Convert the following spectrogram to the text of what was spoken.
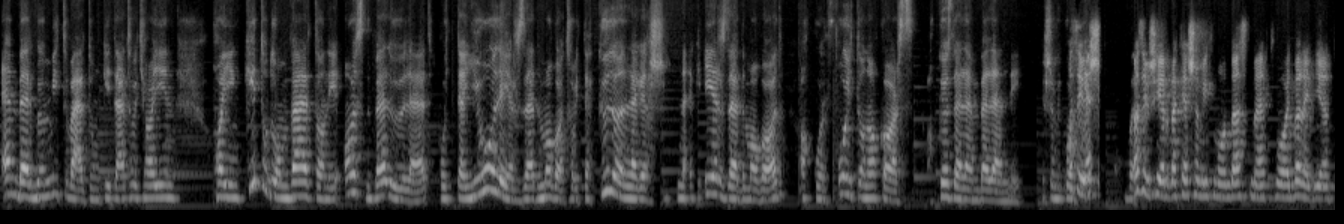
emberből mit váltunk ki. Tehát, hogyha én, ha én ki tudom váltani azt belőled, hogy te jól érzed magad, hogy te különlegesnek érzed magad, akkor folyton akarsz a közelembe lenni. És amikor Azért is az is érdekes, amit mondasz, mert hogy van egy ilyen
